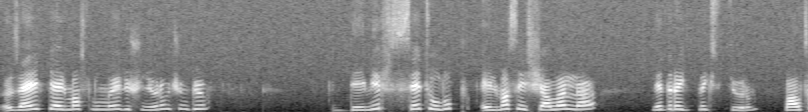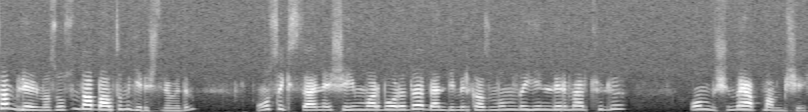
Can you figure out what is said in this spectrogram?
Özellikle elmas bulmayı düşünüyorum çünkü demir set olup elmas eşyalarla Nether'a gitmek istiyorum. Baltam bile elmas olsun daha baltamı geliştiremedim. 18 tane şeyim var bu arada. Ben demir kazmamı da yenilerim her türlü. Onun dışında yapmam bir şey.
